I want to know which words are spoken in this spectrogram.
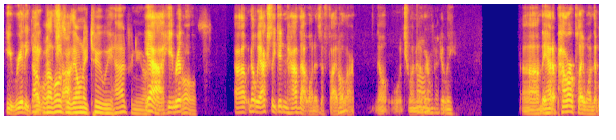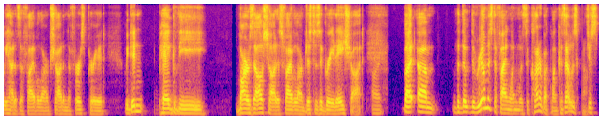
he really That- well, those shot. were the only two we had for New York. Yeah, he really-. Uh, no, we actually didn't have that one as a five Oh. alarm. No, which one? Oh, other one did we? Uh, they had a power play one that we had as a five alarm shot in the first period. We didn't peg the Barzal shot as five alarm, just as a grade A shot. Right. But um, but the, the real mystifying one was the Clutterbuck one because that was Yeah. just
